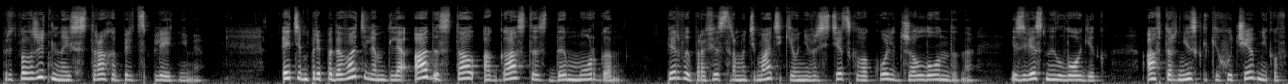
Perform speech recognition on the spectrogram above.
предположительно из страха перед сплетнями. Этим преподавателем для Ады стал Агастес де Морган, первый профессор математики Университетского колледжа Лондона, известный логик, автор нескольких учебников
